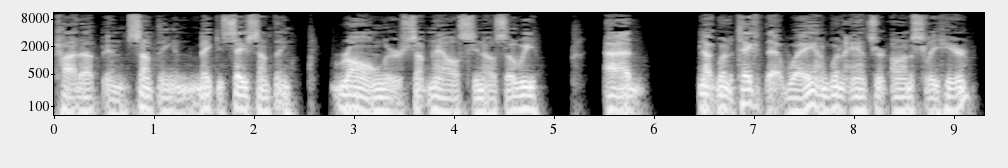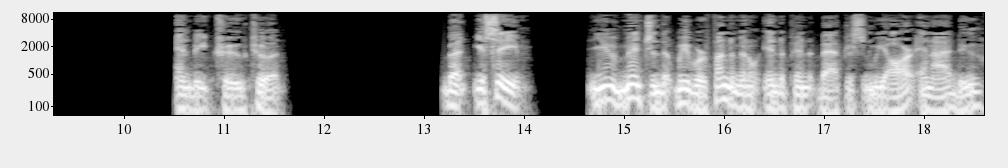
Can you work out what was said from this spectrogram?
caught up in something and make you say something wrong or something else, you know. So we, I'm not going to take it that way. I'm going to answer it honestly here and be true to it. But you see, you mentioned that we were fundamental independent Baptists, and we are, and I do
